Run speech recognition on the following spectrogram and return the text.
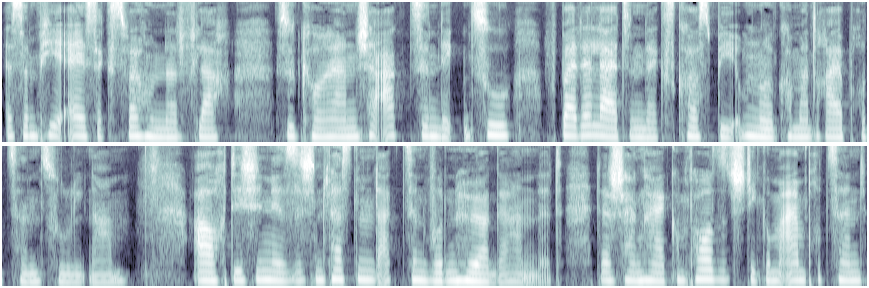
S&P ASX 200 flach. Südkoreanische Aktien legten zu, wobei der Leitindex Kospi um 0,3 Prozent zunahm. Auch die chinesischen Festlandaktien wurden höher gehandelt. Der Shanghai Composite stieg um 1 Prozent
